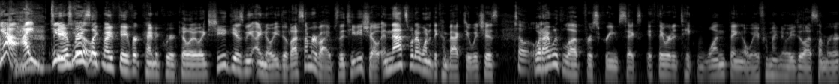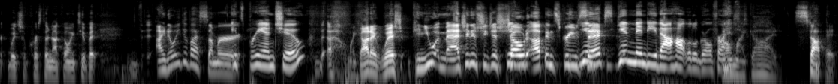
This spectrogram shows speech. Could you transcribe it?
I do Amber's too. like my favorite kind of queer killer. Like she gives me I know what you did last summer vibes, the TV show. And that's what I wanted to come back to, which is Totally. what I would love for Scream 6 if they were to take one thing away from I know what you did last summer, which of course they're not going to, but I know what you did last summer. it's Brianne Tju. oh my god, I wish. Can you imagine if she just showed up in Scream Give, 6? give Mindy that hot little girlfriend. Oh my god. Stop it.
